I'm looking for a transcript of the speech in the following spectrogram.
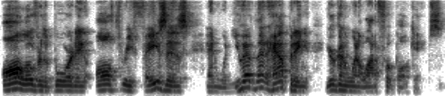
all over the board in all three phases. And when you have that happening, you're going to win a lot of football games.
